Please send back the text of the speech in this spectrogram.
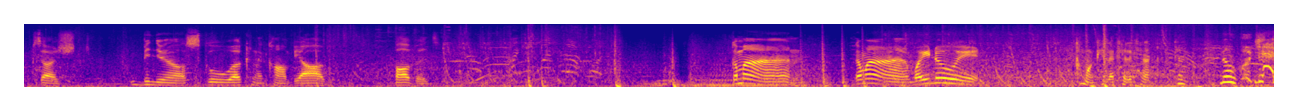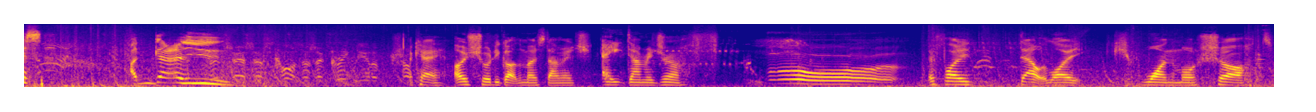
Because I've been doing a lot of schoolwork and I can't be bothered. Come on! Come on, what are you doing? Come on, killer, killer, killer. killer. No, yes! I got you! Okay, I surely got the most damage. 8 damage off. Oh, if I dealt like one more shot.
